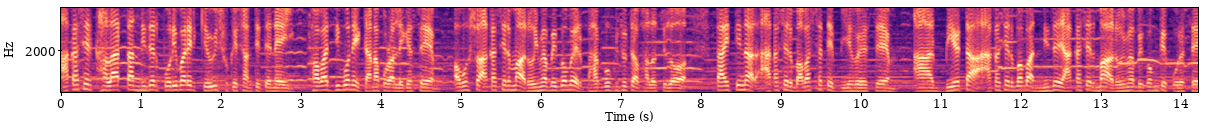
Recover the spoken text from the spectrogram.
আকাশের খালার তার নিজের পরিবারের কেউই সুখে শান্তিতে নেই। সবার জীবনে টানাপোড়া লেগেছে। অবশ্য আকাশের মা রহিমা বেগমের ভাগ্য কিছুটা ভালো ছিল। তাই তিনার আকাশের বাবার সাথে বিয়ে হয়েছে। আর বিয়েটা আকাশের বাবা নিজেই আকাশের মা রহিমা বেগমকে করেছে।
